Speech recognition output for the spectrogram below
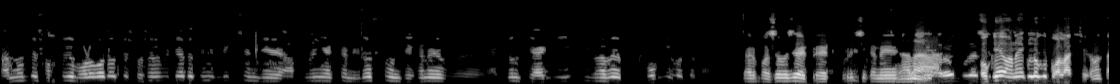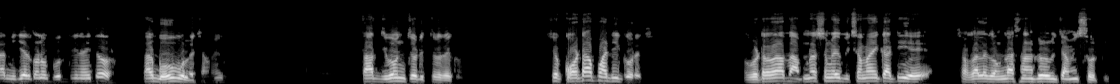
তার মধ্যে সব থেকে বড় কথা হচ্ছে সোশ্যাল মিডিয়াতে তিনি লিখছেন যে আপনি একটা নিদর্শন যেখানে একজন ত্যাগী কীভাবে ভোগী হতে পারে? তার পাশাপাশি একটা অ্যাড করে সেখানে। আরও ওকে অনেক লোক বলাচ্ছে, কারণ তার নিজের কোনো বুদ্ধি নাই তো। তার বউ বলেছে আমি তার জীবন চরিত্র দেখুন। সে কটা পার্টি করেছে। গোটা রাত আপনার সঙ্গে বিছানায় কাটিয়ে সকালে গঙ্গা স্নান করে আমি সতী।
